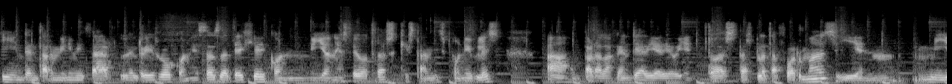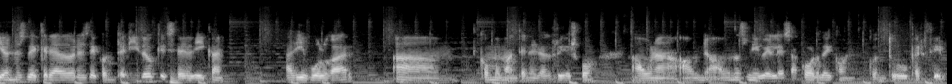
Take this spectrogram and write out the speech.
e intentar minimizar el riesgo con esta estrategia y con millones de otras que están disponibles para la gente a día de hoy en todas estas plataformas y en millones de creadores de contenido que se dedican a divulgar cómo mantener el riesgo a, una, a, unos niveles acorde con, tu perfil.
